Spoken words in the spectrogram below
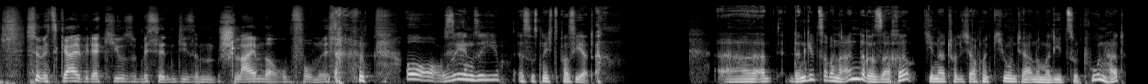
Ich finde es geil, wie der Q so ein bisschen in diesem Schleim da rumfummelt. Oh, sehen Sie, es ist nichts passiert. Äh, dann gibt's aber eine andere Sache, die natürlich auch mit Q und der Anomalie zu tun hat.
